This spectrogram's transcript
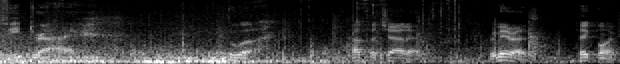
Feet dry. Who, uh? Cut. Ramirez, take point.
